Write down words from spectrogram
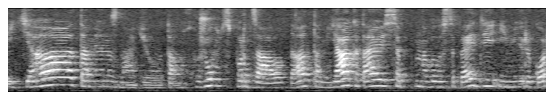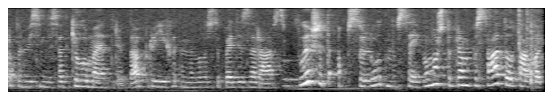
Я там, я не знаю, там хожу в спортзал, да, там я катаюся на велосипеді, і мій рекорд там 80 кілометрів, да, проїхати на велосипеді за раз. Пишете абсолютно все. І ви можете прямо писати отак: от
